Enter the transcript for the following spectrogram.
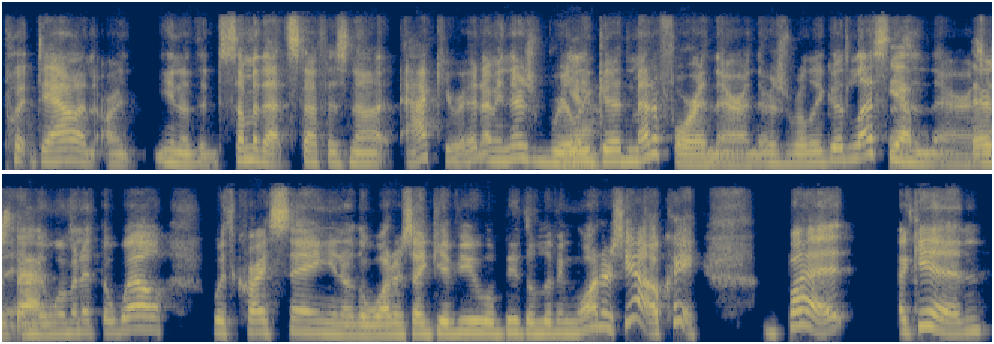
put down are you know that some of that stuff is not accurate i mean there's really yeah. good metaphor in there and there's really good lessons yep, in there there's and, that. and the woman at the well with christ saying you know the waters i give you will be the living waters yeah okay but again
